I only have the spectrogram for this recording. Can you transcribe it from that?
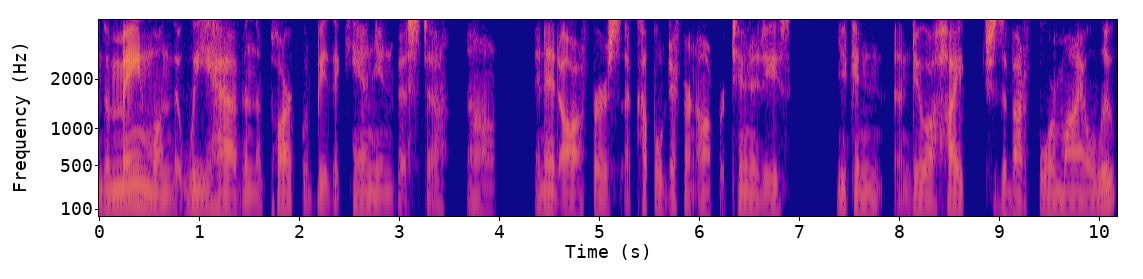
The main one that we have in the park would be the Canyon Vista, uh, and it offers a couple different opportunities. You can uh, do a hike, which is about a four mile loop,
